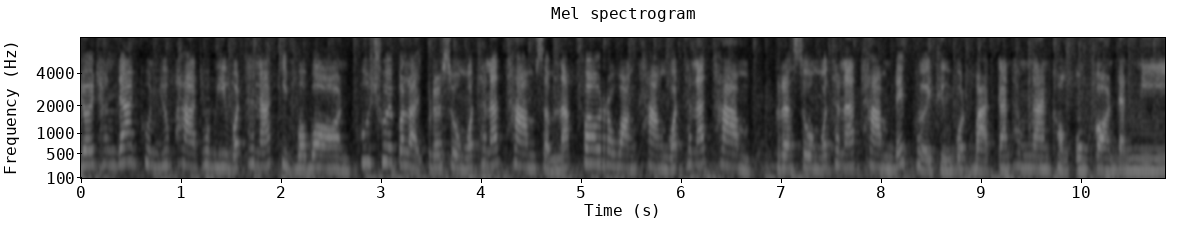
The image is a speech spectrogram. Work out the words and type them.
โดยทางด้านคุณยุพาทวีวัฒนกิจบวร ผู้ช่วยปลัดกระทรวงวัฒนธรรม สำนักเฝ้าระวังทางวัฒนธรรม กระทรวงวัฒนธรรมได้เผยถึงบทบาทการทำงานขององค์กรดังนี้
